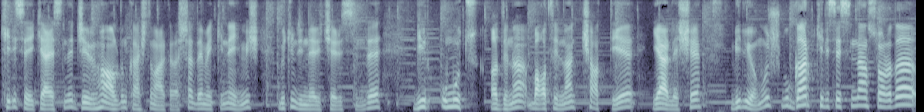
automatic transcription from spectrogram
kilise hikayesinde cebime aldım kaçtım arkadaşlar. Demek ki neymiş? Bütün dinler içerisinde bir umut adına batıl inanç çat diye yerleşebiliyormuş. Bu Garp Kilisesi'nden sonra da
